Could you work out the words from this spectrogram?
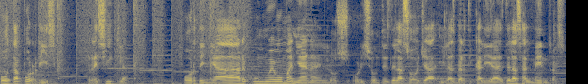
vota por Risk, recicla, ordeñar un nuevo mañana en los horizontes de la soya y las verticalidades de las almendras.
